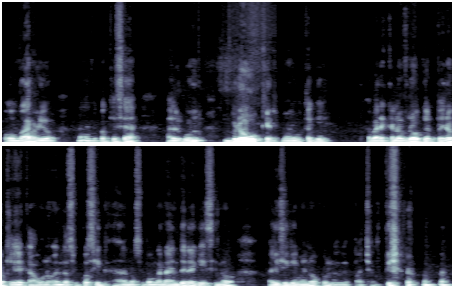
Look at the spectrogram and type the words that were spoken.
o barrio. Ah, que sea algún broker. Me gusta que aparezcan los brokers, pero que cada uno venda sus cositas. ¿ah? No se pongan a vender aquí, sino ahí sí que me enojo, los despacho al tiro.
